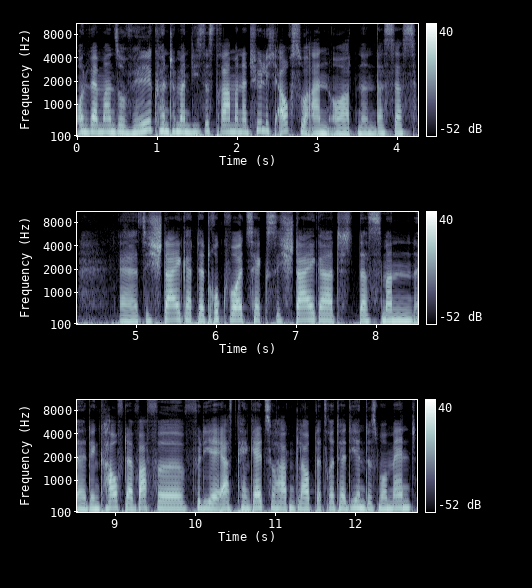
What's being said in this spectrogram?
Und wenn man so will, könnte man dieses Drama natürlich auch so anordnen, dass das äh, sich steigert, der Druck Wojciechs sich steigert, dass man äh, den Kauf der Waffe, für die er erst kein Geld zu haben glaubt, als retardierendes Moment,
